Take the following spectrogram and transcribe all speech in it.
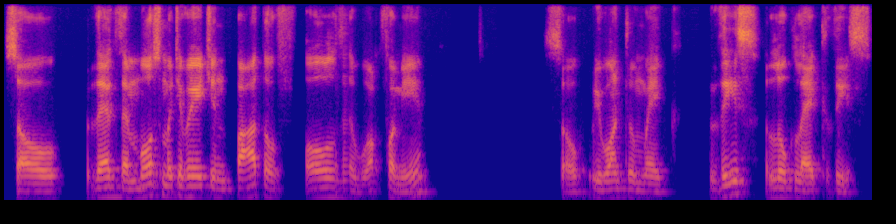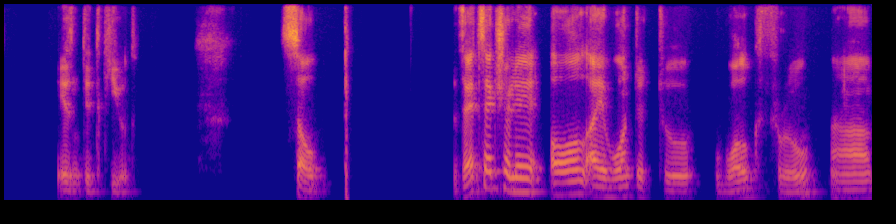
So that's the most motivating part of all the work for me. So we want to make this look like this. Isn't it cute? So that's actually all I wanted to walk through. Uh,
